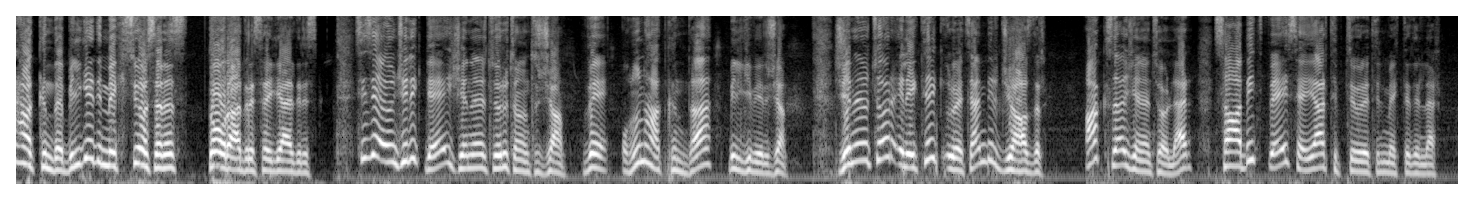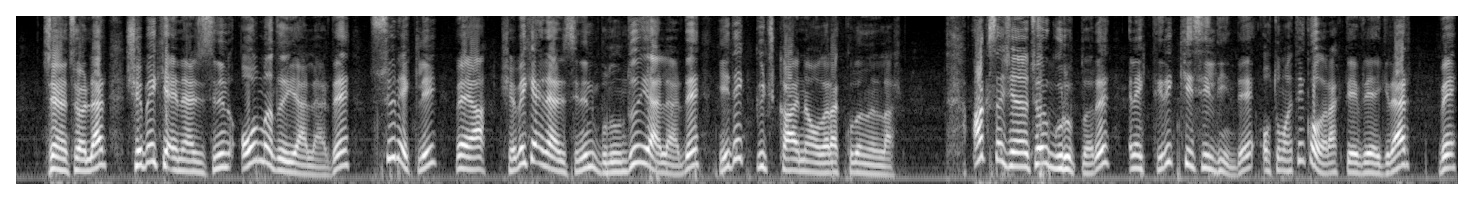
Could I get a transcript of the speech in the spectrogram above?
hakkında bilgi edinmek istiyorsanız doğru adrese geldiniz. Size öncelikle jeneratörü tanıtacağım ve onun hakkında bilgi vereceğim. Jeneratör elektrik üreten bir cihazdır. Aksa jeneratörler sabit ve seyyar tipte üretilmektedirler. Jeneratörler şebeke enerjisinin olmadığı yerlerde sürekli veya şebeke enerjisinin bulunduğu yerlerde yedek güç kaynağı olarak kullanılırlar. Aksa jeneratör grupları elektrik kesildiğinde otomatik olarak devreye girer ve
